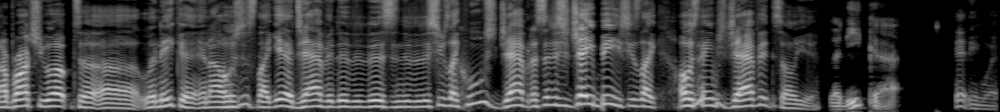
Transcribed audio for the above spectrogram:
I brought you up to uh Lanika and I was just like, Yeah, Javid did this and did this. She was like, Who's Javid? I said, It's JB. She's like, Oh, his name's Javid. So yeah. Lanika. Anyway.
